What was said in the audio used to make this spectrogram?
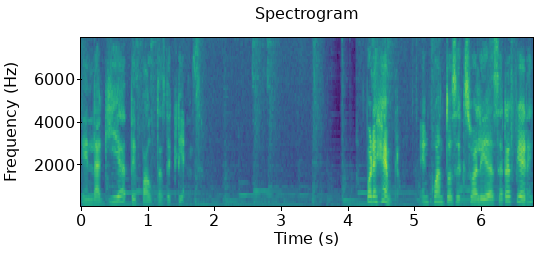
en la guía de pautas de crianza. Por ejemplo, en cuanto a sexualidad se refiere,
